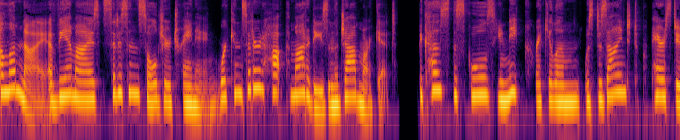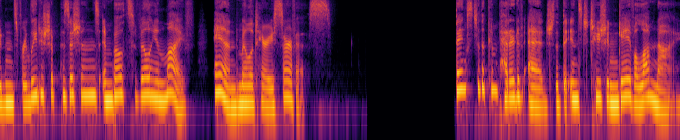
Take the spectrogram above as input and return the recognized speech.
Alumni of VMI's citizen soldier training were considered hot commodities in the job market because the school's unique curriculum was designed to prepare students for leadership positions in both civilian life and military service. Thanks to the competitive edge that the institution gave alumni,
